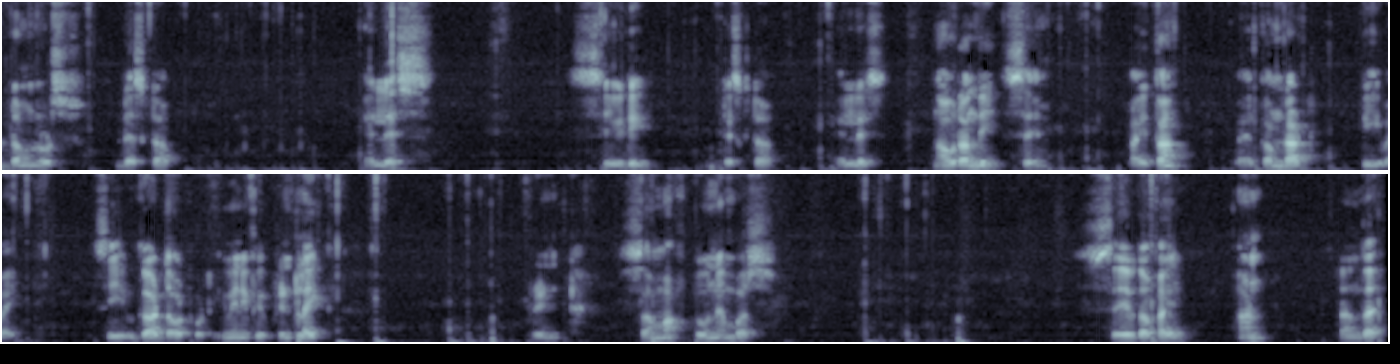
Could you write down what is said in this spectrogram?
downloads desktop ls cd desktop ls now run the same. Python welcome.py see you got the output. Even if you print like print sum of two numbers. Save the file and run the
